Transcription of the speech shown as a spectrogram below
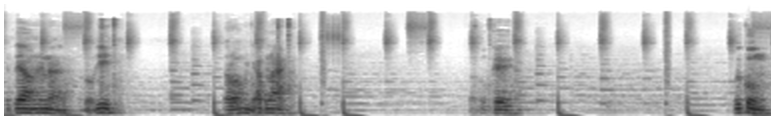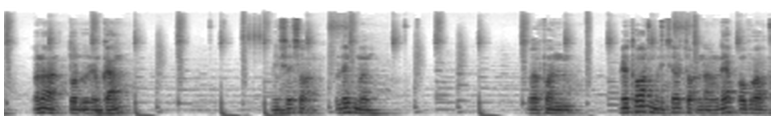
Tiếp theo nên là đổi đi. Sau đó mình apply ok. Cuối cùng, đó là toàn độ điểm cắn mình sẽ chọn placement và phần method mình sẽ chọn là left over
